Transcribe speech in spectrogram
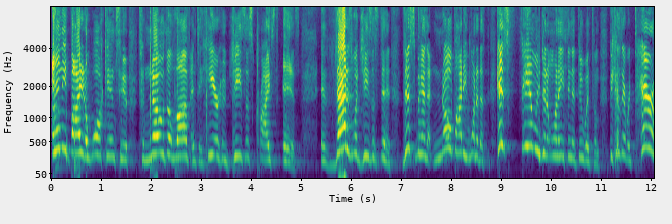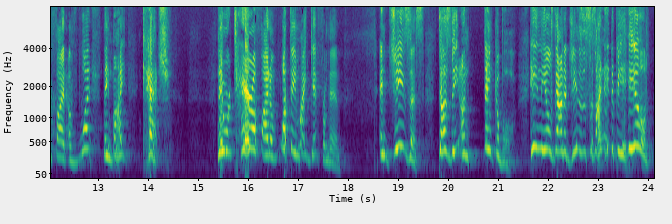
anybody to walk into to know the love and to hear who Jesus Christ is. And that is what Jesus did. This man that nobody wanted to, his family didn't want anything to do with him because they were terrified of what they might catch. They were terrified of what they might get from him. And Jesus does the unthinkable. He kneels down to Jesus and says, I need to be healed.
